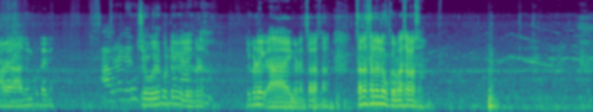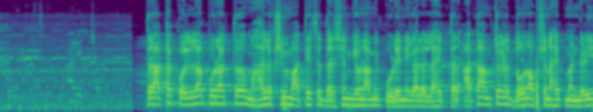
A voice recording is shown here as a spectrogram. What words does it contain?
अरे अजून कुठे आहे चिवळी कुठे गेली? इकडं. इकडे हा इकडे. चला चला. चला चला लवकर. बसा बसा. तर आता कोल्हापुरात महालक्ष्मी मातेचं दर्शन घेऊन आम्ही पुढे निघालेलो आहे. तर आता आमच्याकडे दोन ऑप्शन आहेत मंडळी.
